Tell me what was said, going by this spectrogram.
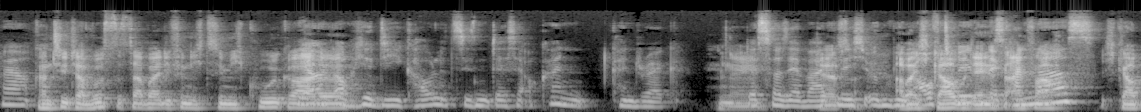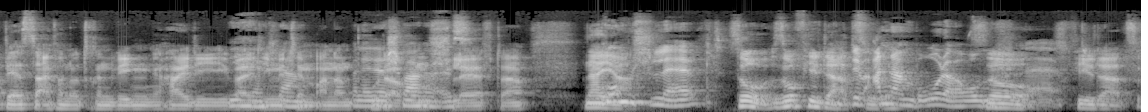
Ja. Conchita Wurst ist dabei, die finde ich ziemlich cool Ja, gerade. und auch hier die Kaulitz, die sind, der ist ja auch kein, kein Drag. Nee, Der ist zwar sehr weiblich ist- irgendwie Aber ich glaube, der ist der kann einfach, das. ich glaube, der ist da einfach nur drin wegen Heidi, Ja, weil ja, die klar, mit dem anderen er Bruder ist. rumschläft da. Naja, Rumschleppt. so, so viel dazu. Mit dem anderen Bruder So, rumschleppt. viel dazu.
